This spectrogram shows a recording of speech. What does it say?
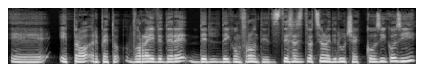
e, e però, ripeto, vorrei vedere del, dei confronti, stessa situazione di luce così così,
